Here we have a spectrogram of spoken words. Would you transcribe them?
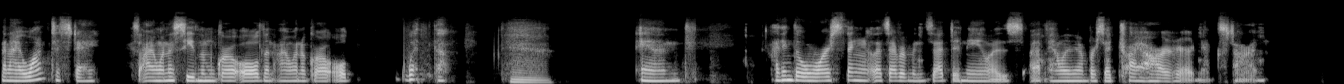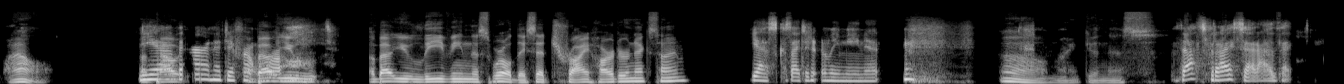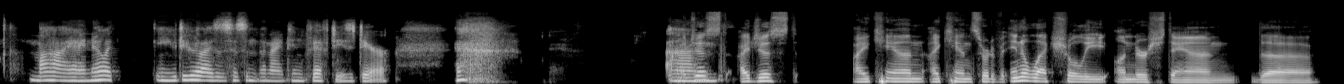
And I want to stay because I want to see them grow old and I want to grow old with them. Hmm. And I think the worst thing that's ever been said to me was a family member said, try harder next time. Wow. yeah, they're in a different about world. You, about you leaving this world. They said, try harder next time? Yes, because I didn't really mean it. oh my goodness. That's what I said. I was like, my, I know it you do realize this isn't the 1950s, dear. um, I just, I just, I can, I can sort of intellectually understand the,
